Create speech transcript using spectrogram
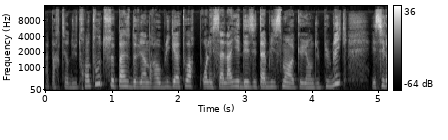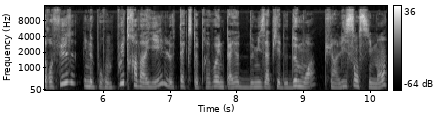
À partir du 30 août, ce passe deviendra obligatoire pour les salariés des établissements accueillant du public. Et s'ils refusent, ils ne pourront plus travailler. Le texte prévoit une période de mise à pied de deux mois, puis un licenciement.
